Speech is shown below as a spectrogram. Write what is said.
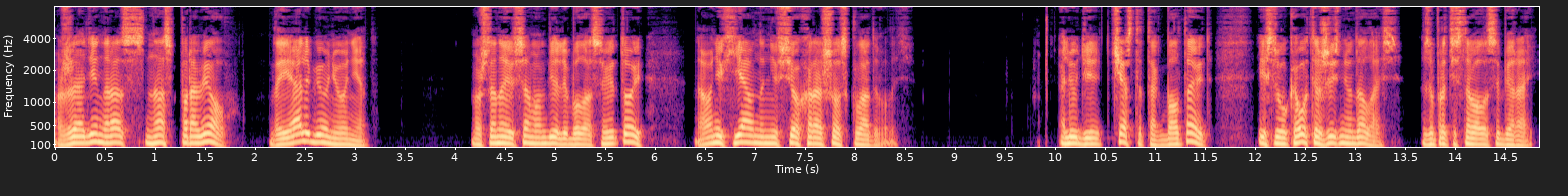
Уже один раз нас провел, да и алиби у него нет. Может, она и в самом деле была святой, но у них явно не все хорошо складывалось. Люди часто так болтают, если у кого-то жизнь удалась, — запротестовала Собирай.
